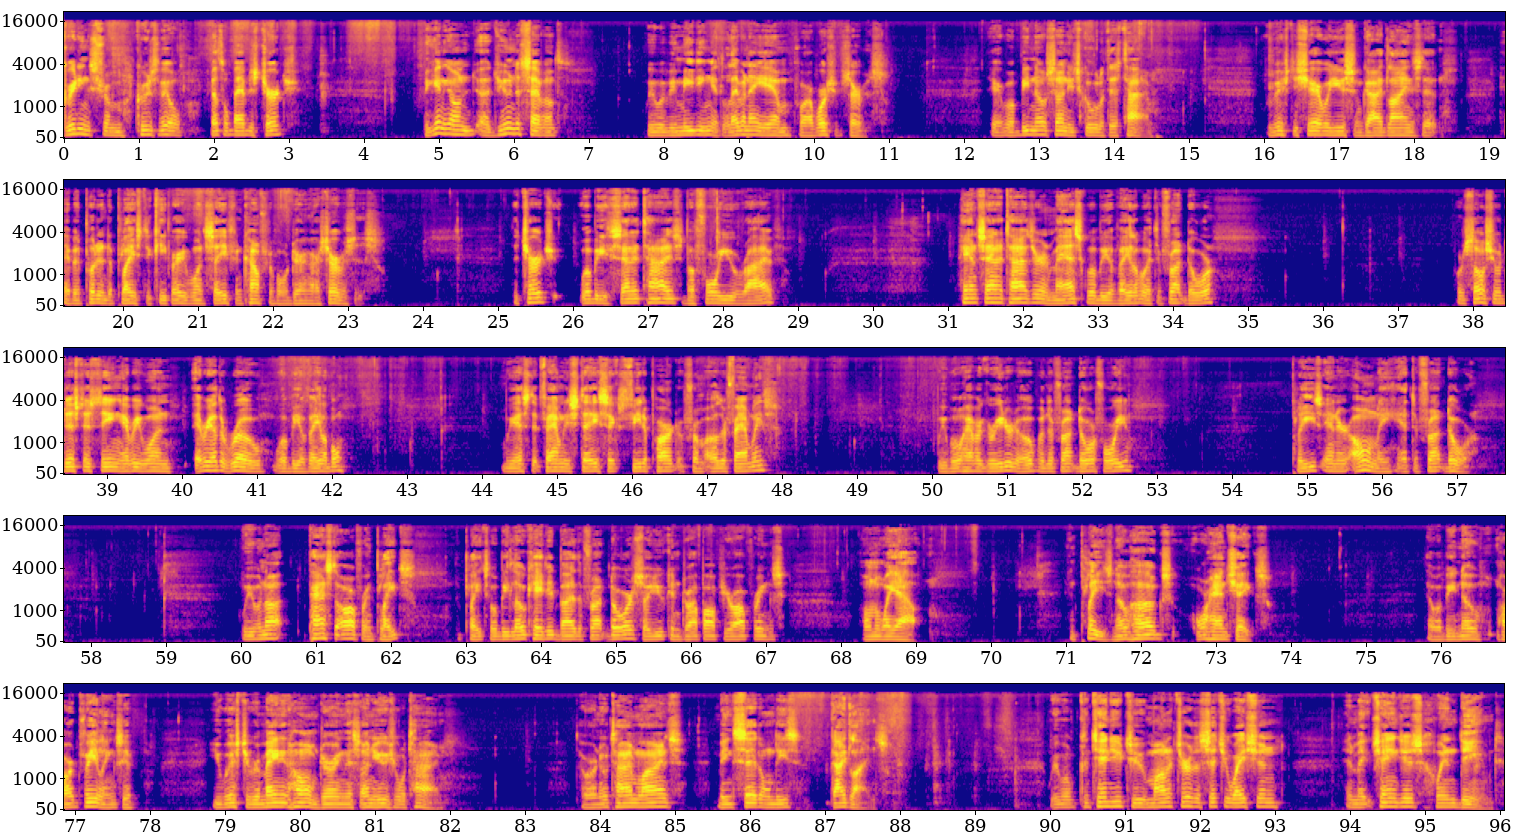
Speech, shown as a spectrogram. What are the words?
Greetings from Cruzville Bethel Baptist Church. Beginning on uh, June the 7th, we will be meeting at 11 a.m. for our worship service. There will be no Sunday school at this time. We wish to share with you some guidelines that have been put into place to keep everyone safe and comfortable during our services. The church will be sanitized before you arrive. Hand sanitizer and mask will be available at the front door. For social distancing, everyone every other row will be available. We ask that families stay six feet apart from other families. We will have a greeter to open the front door for you. Please enter only at the front door. We will not pass the offering plates. The plates will be located by the front door so you can drop off your offerings on the way out. And please, no hugs or handshakes. There will be no hard feelings if you wish to remain at home during this unusual time. There are no timelines being set on these guidelines. We will continue to monitor the situation and make changes when deemed,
